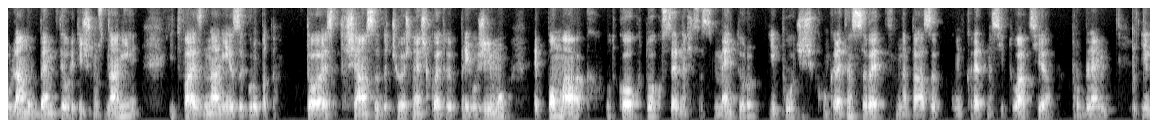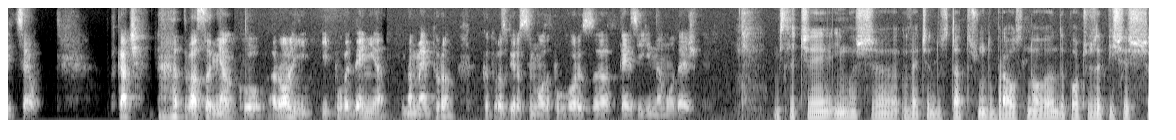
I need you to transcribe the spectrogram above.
голям обем теоретично знание и това е знание за групата. Тоест, шансът да чуеш нещо, което е приложимо, е по-малък, отколкото ако седнеш с ментор и получиш конкретен съвет на база конкретна ситуация, проблем или цел. Така че това са няколко роли и поведения на ментора, като разбира се мога да поговоря за тези и на младежа. Мисля, че имаш вече достатъчно добра основа да почваш да пишеш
